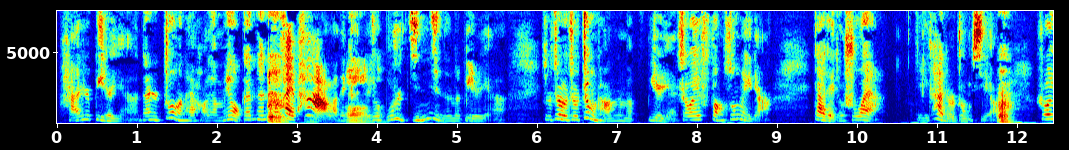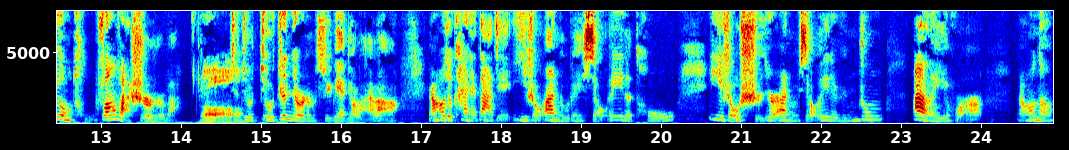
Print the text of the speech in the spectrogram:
还是闭着眼，但是状态好像没有刚才那么害怕了，那感哦觉就不是紧紧的那么闭着眼，就就就正常的那么闭着眼，稍微放松了一点儿。大姐就说呀，这一看就是中邪了，说用土方法试试吧，哦，就就就真就是这么随便就来了啊。然后就看见大姐一手按住这小 A 的头，一手使劲按住小 A 的人中，按了一会儿，然后呢，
